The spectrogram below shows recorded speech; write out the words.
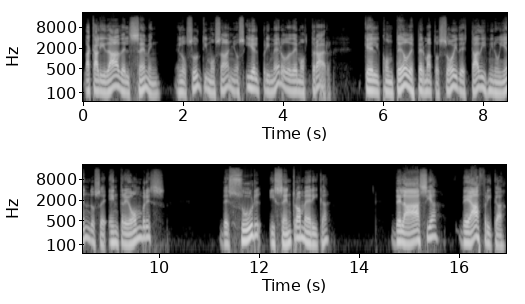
la calidad del semen en los últimos años y el primero de demostrar que el conteo de espermatozoides está disminuyéndose entre hombres de Sur y Centroamérica, de la Asia, de África.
